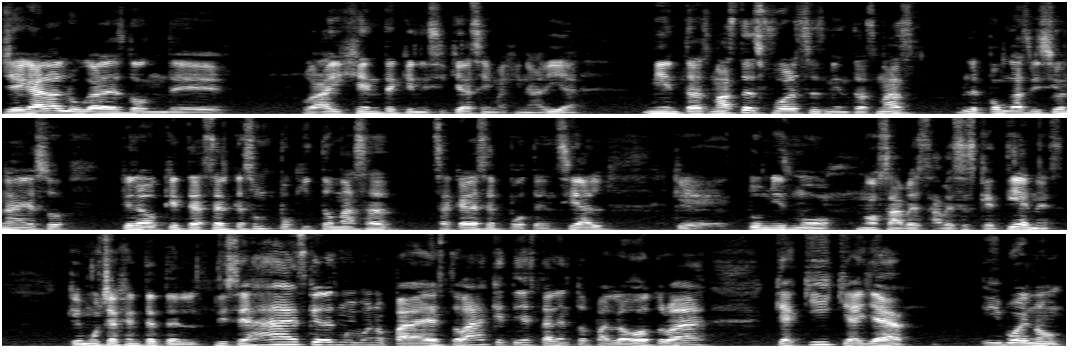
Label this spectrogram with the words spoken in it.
llegar a lugares donde hay gente que ni siquiera se imaginaría. Mientras más te esfuerces, mientras más le pongas visión a eso, creo que te acercas un poquito más a sacar ese potencial que tú mismo no sabes a veces que tienes. Que mucha gente te dice, ah, es que eres muy bueno para esto, ah, que tienes talento para lo otro, ah, que aquí, que allá. Y bueno,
